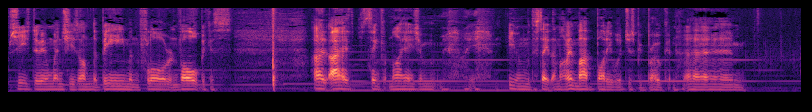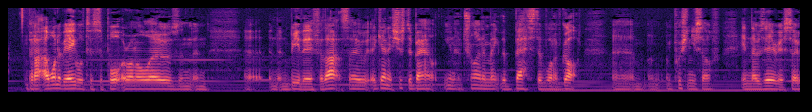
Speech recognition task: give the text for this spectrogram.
she's doing when she's on the beam and floor and vault because I, I think at my age, I'm, even with the state that I'm in, my body would just be broken. Um, but I, I want to be able to support her on all those and and, uh, and, and be there for that. So again, it's just about you know trying to make the best of what I've got um, and, and pushing yourself in those areas. So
